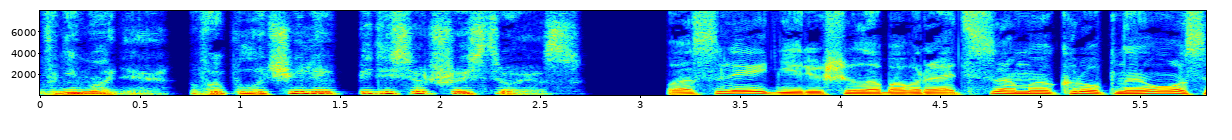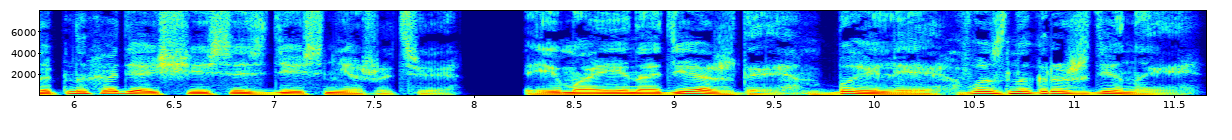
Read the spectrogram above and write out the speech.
Внимание! Вы получили 56 ОС. Последний решил обобрать самую крупную особь, находящуюся здесь нежити. И мои надежды были вознаграждены.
